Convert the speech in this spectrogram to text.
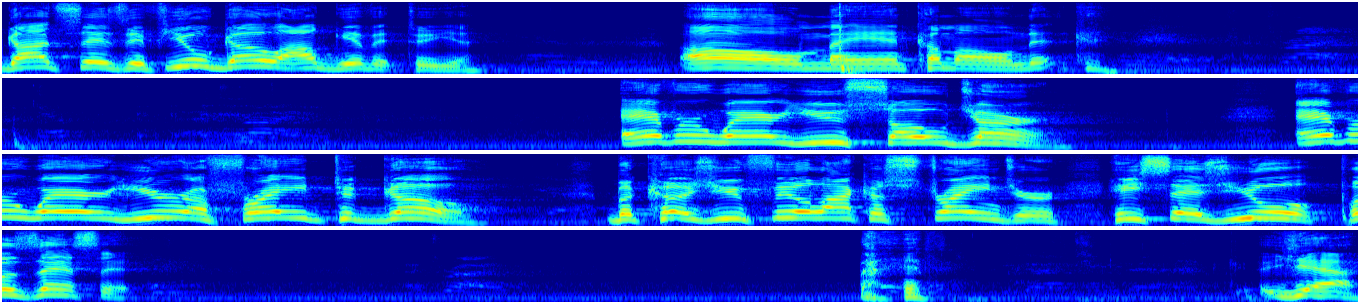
God says, if you'll go, I'll give it to you. Oh, man, come on. Everywhere you sojourn, everywhere you're afraid to go because you feel like a stranger, He says you'll possess it. That's right. yeah,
